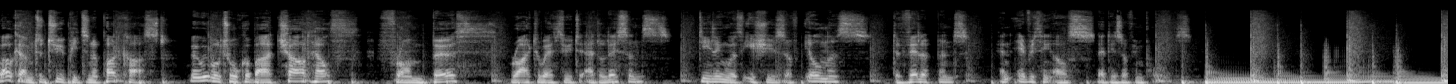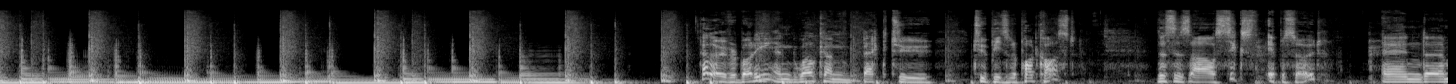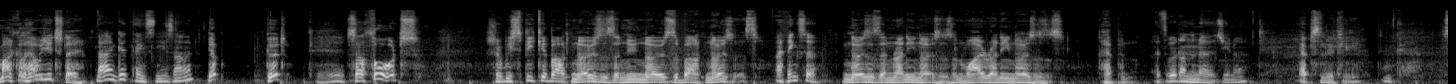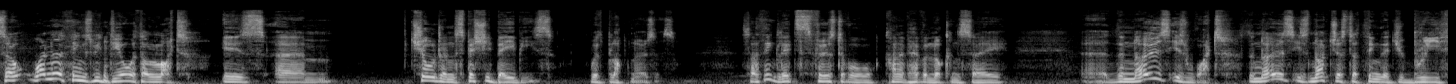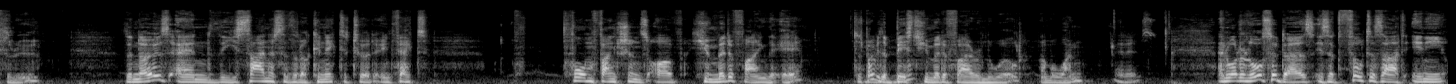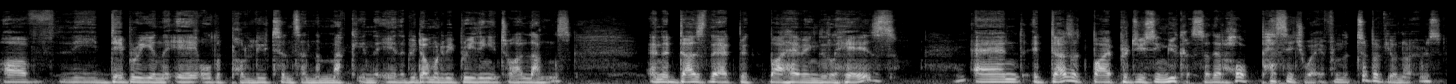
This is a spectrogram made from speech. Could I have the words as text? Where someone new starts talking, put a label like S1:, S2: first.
S1: Welcome to Two Peds in a Podcast, where we will talk about child health from birth right away through to adolescence, dealing with issues of illness, development, and everything else that is of importance. Hello, everybody, and welcome back to Two Peds in a Podcast. This is our sixth episode. And uh, Michael, how are you today?
S2: I'm good, thanks. And you, Simon?
S1: Yep, good.
S2: Good.
S1: So I thought, shall we speak about noses and who knows about noses?
S2: I think so.
S1: Noses and runny noses and why runny noses happen.
S2: It's a bit on the nose, you know.
S1: Absolutely. Okay. So one of the things we deal with a lot is um, children, especially babies, with blocked noses. So I think let's first of all kind of have a look and say, uh, the nose is what? The nose is not just a thing that you breathe through. The nose and the sinuses that are connected to it, in fact, form functions of humidifying the air. So it's probably the best humidifier in the world, number one.
S2: It is.
S1: And what it also does is it filters out any of the debris in the air, all the pollutants and the muck in the air that we don't want to be breathing into our lungs. And it does that by having little hairs. And it does it by producing mucus. So that whole passageway from the tip of your nose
